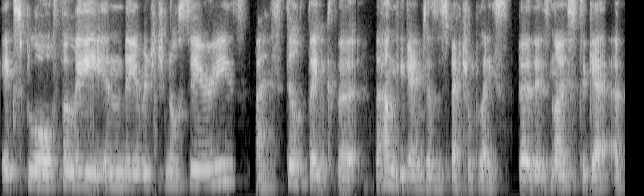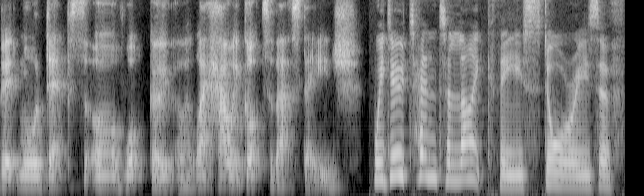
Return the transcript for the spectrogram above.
explore fully in the original series. I still think that The Hunger Games has a special place, but it's nice to get a bit more depth of what go like how it got to that stage. We do tend to like these stories of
